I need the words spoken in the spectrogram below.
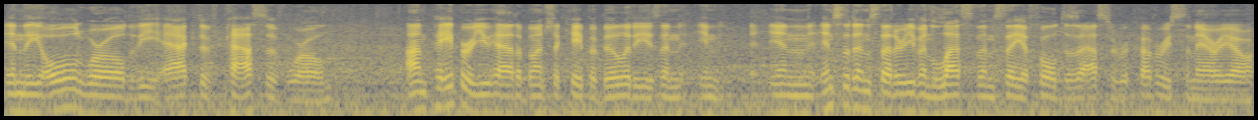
in the old world, the active-passive world, on paper you had a bunch of capabilities and in, in incidents that are even less than, say, a full disaster recovery scenario,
